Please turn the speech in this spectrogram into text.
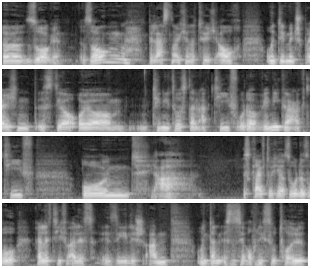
Äh, Sorge. Sorgen belasten euch ja natürlich auch und dementsprechend ist ja euer Tinnitus dann aktiv oder weniger aktiv und ja, es greift euch ja so oder so relativ alles seelisch an und dann ist es ja auch nicht so toll,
